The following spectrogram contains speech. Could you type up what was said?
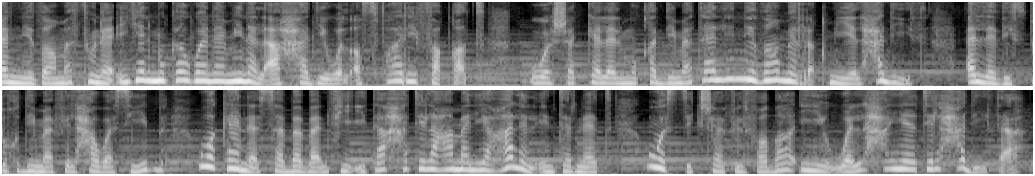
النظام الثنائي المكون من الآحاد والأصفار فقط، وشكل المقدمة للنظام الرقمي الحديث الذي استخدم في الحواسيب وكان سبباً في إتاحة العمل على الإنترنت واستكشاف الفضاء والحياة الحديثة.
